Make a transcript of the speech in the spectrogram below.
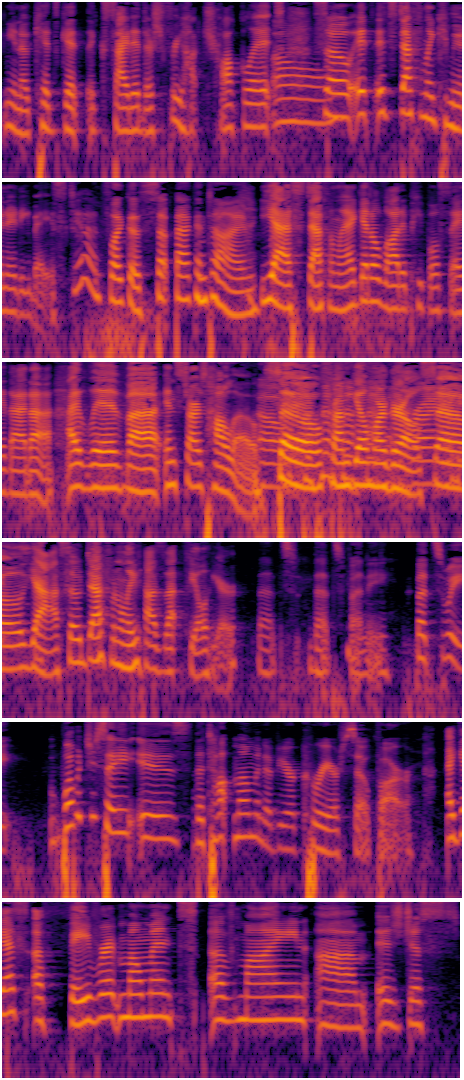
you know kids get excited. There's free hot chocolate, Oh. so it, it's definitely community based. Yeah, it's like a step back in time. Yes, definitely. I get a lot of people say that uh, I live uh, in Stars Hollow, Oh. so from Gilmore Girls. So yeah, so definitely has that feel here. That's that's funny, but sweet. What would you say is the top moment of your career so far? I guess a favorite moment of mine um, is just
